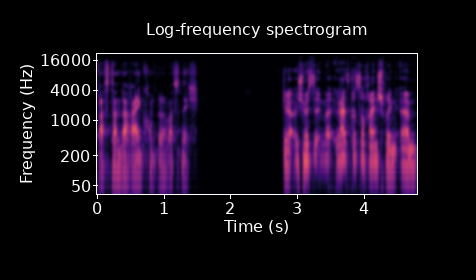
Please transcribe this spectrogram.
was dann da reinkommt oder was nicht. Genau, ich müsste ganz kurz noch reinspringen. Ähm,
